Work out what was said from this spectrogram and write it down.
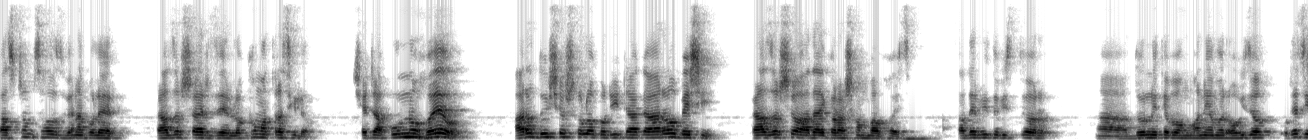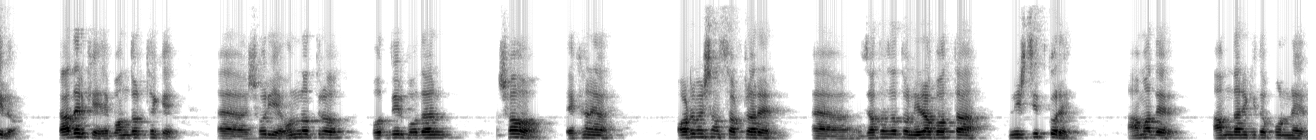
কাস্টমস হাউস বেনাপোলের রাজস্বের যে লক্ষ্যমাত্রা ছিল, সেটা পূর্ণ হয়েও আরও দুইশো ষোলো কোটি টাকারও বেশি রাজস্ব আদায় করা সম্ভব হয়েছে। তাদের বিরুদ্ধে বিস্তর দুর্নীতি এবং অনিয়মের অভিযোগ উঠেছিল। তাদেরকে বন্দর থেকে সরিয়ে অন্যত্র বদলির প্রদান সহ এখানে অটোমেশন সফটওয়্যারের যথাযথ নিরাপত্তা নিশ্চিত করে আমাদের আমদানিকৃত পণ্যের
